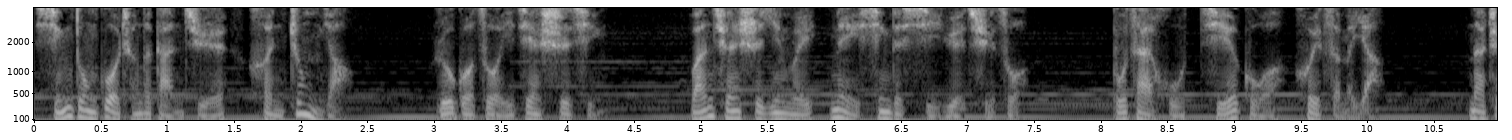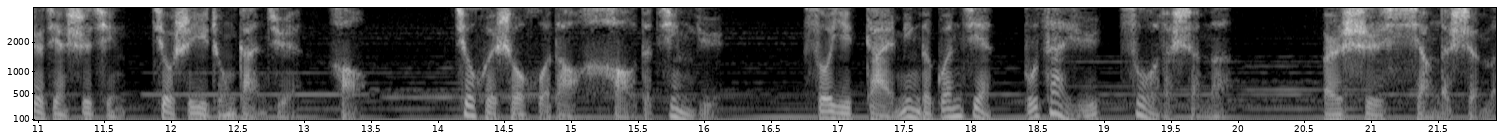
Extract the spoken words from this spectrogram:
行动过程的感觉很重要。如果做一件事情，完全是因为内心的喜悦去做，不在乎结果会怎么样，那这件事情就是一种感觉好，就会收获到好的境遇。所以改命的关键不在于做了什么，而是想了什么，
